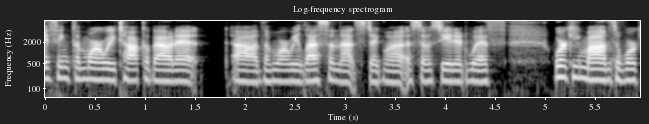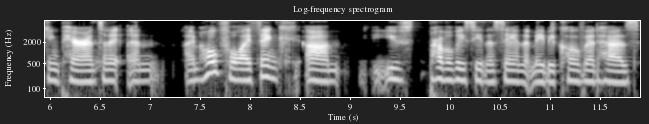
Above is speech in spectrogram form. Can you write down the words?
I think the more we talk about it, uh, the more we lessen that stigma associated with working moms and working parents. And, I, and I'm hopeful. I think um, you've probably seen the same that maybe COVID has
